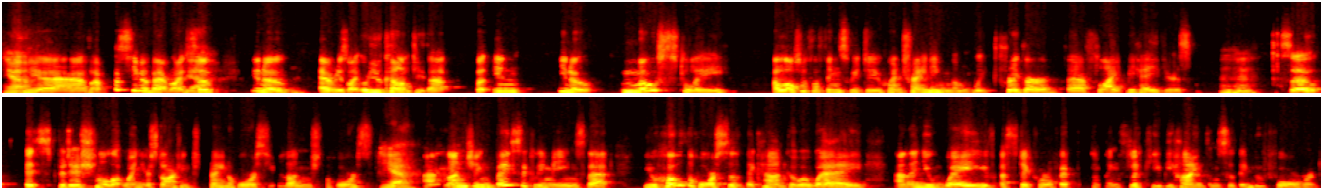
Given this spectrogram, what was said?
Yeah. yeah, that would seem about right. Yeah. So, you know, everybody's like, oh, you can't do that. But in, you know, mostly a lot of the things we do when training them, we trigger their flight behaviors. hmm So it's traditional that when you're starting to train a horse, you lunge the horse. Yeah. And lunging basically means that you hold the horse so that they can't go away, and then you wave a stick or a whip or something flicky behind them so they move forward.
